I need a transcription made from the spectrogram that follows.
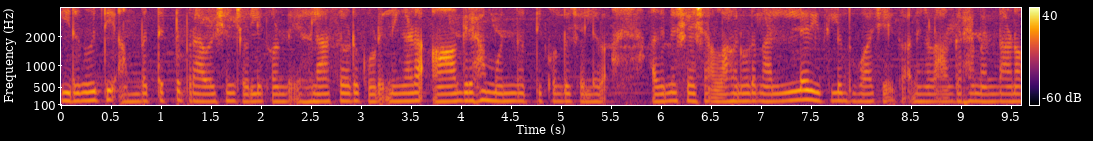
ഇരുന്നൂറ്റി അമ്പത്തെട്ട് പ്രാവശ്യം ചൊല്ലിക്കൊണ്ട് ഇഹ്ലാസോട് കൂടി നിങ്ങളുടെ ആഗ്രഹം മുൻനിർത്തിക്കൊണ്ട് ചൊല്ലുക. അതിനുശേഷം അള്ളാഹുവിനോട് നല്ല രീതിയിൽ ദുവാ ചെയ്യുക. നിങ്ങളുടെ ആഗ്രഹം എന്താണോ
